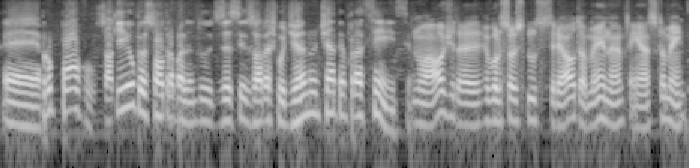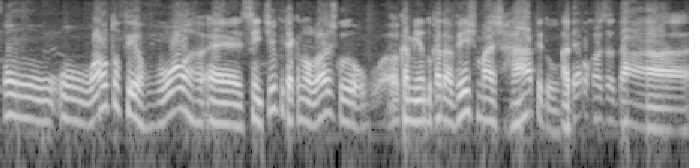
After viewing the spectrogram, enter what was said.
é, pro povo. Só que o pessoal trabalhando 16 horas por dia não tinha tempo pra ciência. No auge da Revolução Industrial também, né? Tem essa também. Com o alto fervor é, científico e tecnológico caminhando cada vez mais rápido, até por causa da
